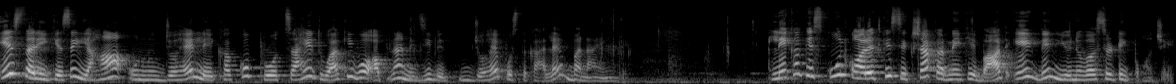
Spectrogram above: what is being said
इस तरीके से यहाँ उन जो है लेखक को प्रोत्साहित हुआ कि वो अपना निजी जो है पुस्तकालय बनाएँगे। लेखक स्कूल कॉलेज की शिक्षा करने के बाद एक दिन यूनिवर्सिटी पहुँचे।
